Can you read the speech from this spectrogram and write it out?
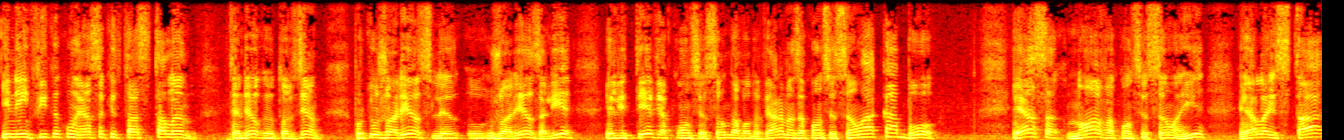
e nem fica com essa que está se instalando. Entendeu o que eu estou dizendo? Porque o Juarez, Le- o ali, ele teve a concessão da rodoviária, mas a concessão acabou. Essa nova concessão aí, ela está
